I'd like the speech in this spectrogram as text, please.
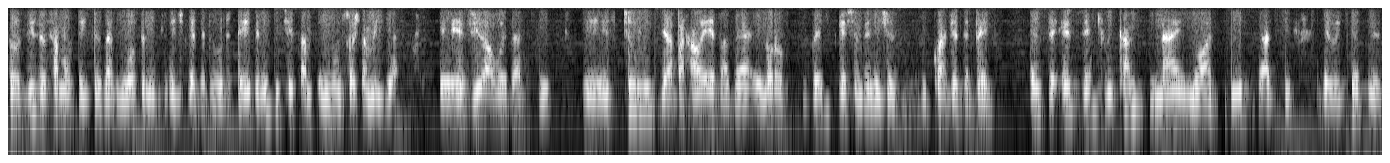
So these are some of the issues that we also need to educate people to say. Even if you see something on social media, as you are aware that it's too media, but however, there are a lot of verifications and issues required at the back as the agent, we can't deny nor admit that there were cases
